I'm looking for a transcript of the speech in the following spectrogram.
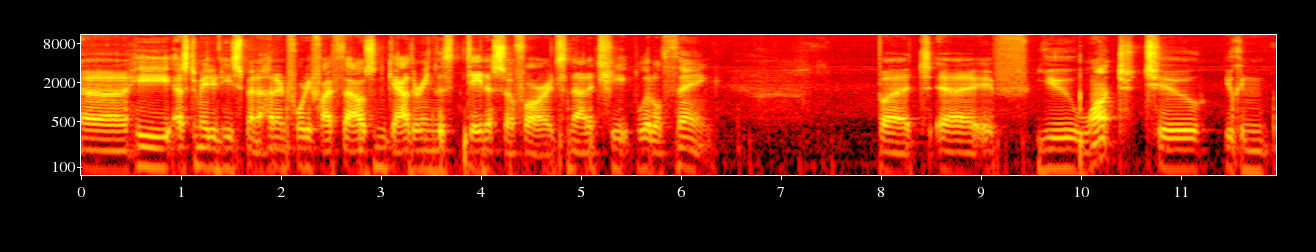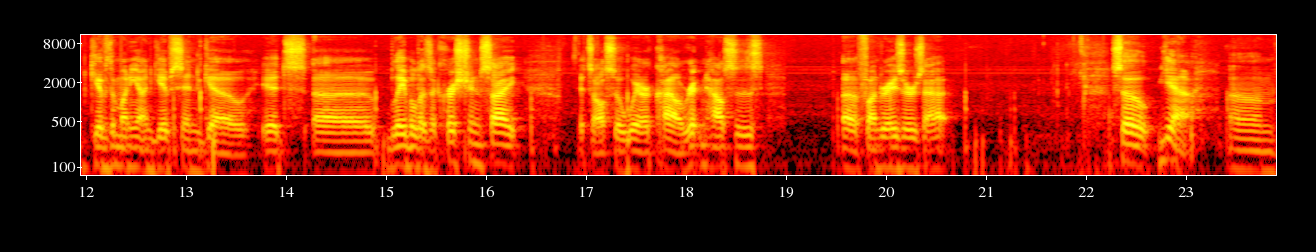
Uh, he estimated he spent 145,000 gathering this data so far. It's not a cheap little thing. But uh, if you want to, you can give the money on GiveSendGo. It's uh, labeled as a Christian site. It's also where Kyle Rittenhouse's uh, fundraisers at. So yeah, um,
